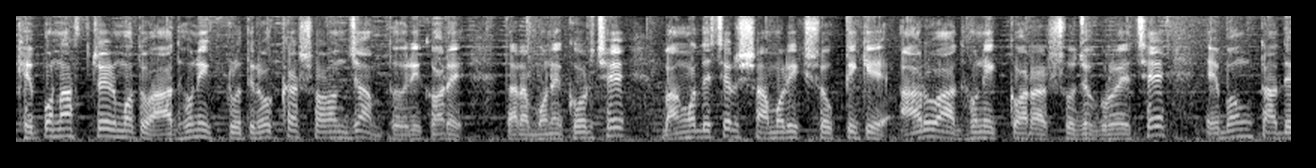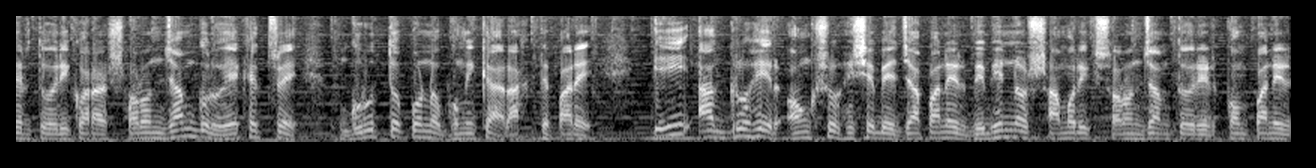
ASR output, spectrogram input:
ক্ষেপণাস্ত্রের মতো আধুনিক প্রতিরক্ষা সরঞ্জাম তৈরি করে। তারা মনে করছে বাংলাদেশের সামরিক শক্তিকে আরও আধুনিক করার সুযোগ রয়েছে এবং তাদের তৈরি করা সরঞ্জামগুলো এক্ষেত্রে গুরুত্বপূর্ণ ভূমিকা রাখতে পারে। এই আগ্রহের অংশ হিসেবে জাপানের বিভিন্ন সামরিক সরঞ্জাম তৈরির কোম্পানির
